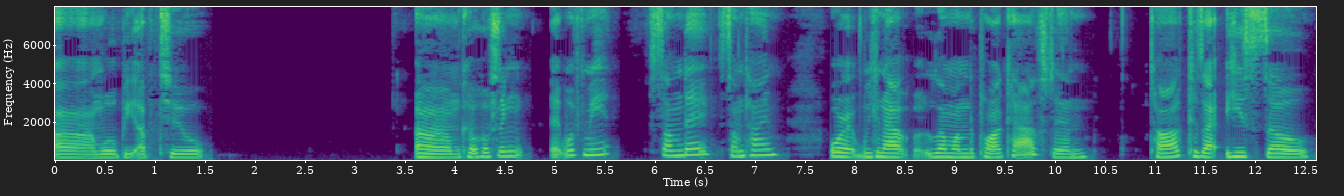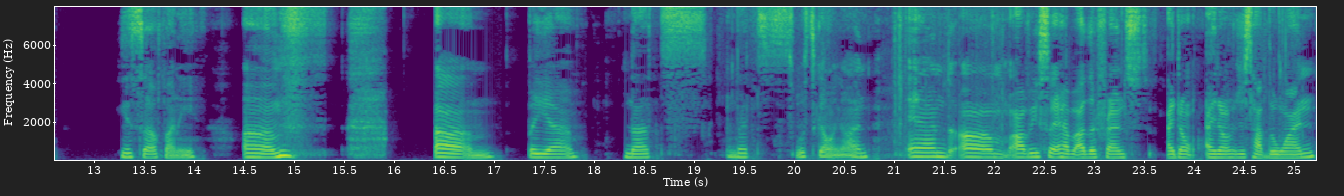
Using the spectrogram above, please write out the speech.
um, will be up to um, co-hosting it with me someday, sometime, or we can have them on the podcast and talk because he's so he's so funny. Um, um, but yeah, that's that's what's going on, and um, obviously I have other friends. I don't I don't just have the one.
